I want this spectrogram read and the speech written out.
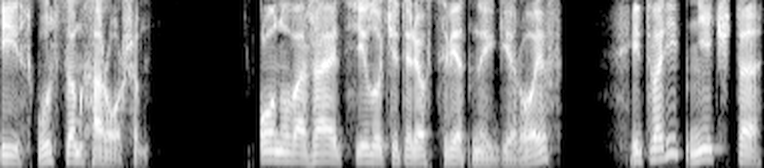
и искусством хорошим. Он уважает силу четырехцветных героев и творит нечто,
